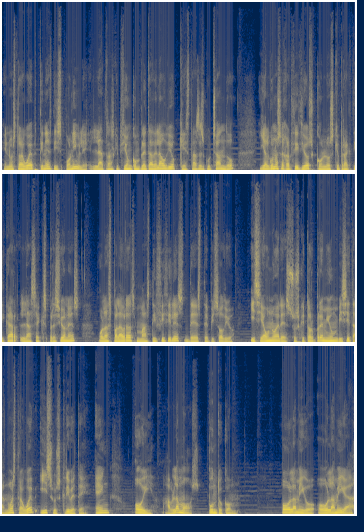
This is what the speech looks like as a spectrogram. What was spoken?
en nuestra web tienes disponible la transcripción completa del audio que estás escuchando y algunos ejercicios con los que practicar las expresiones o las palabras más difíciles de este episodio. Y si aún no eres suscriptor premium, visita nuestra web y suscríbete en hoyhablamos.com. Hola amigo, hola amiga,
